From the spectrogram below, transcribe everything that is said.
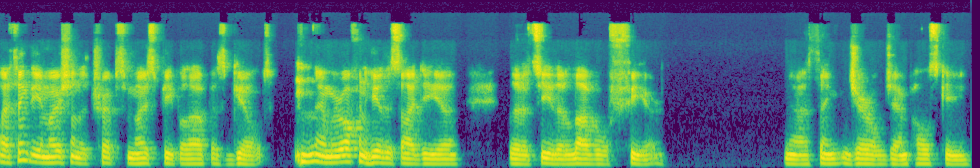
I think the emotion that trips most people up is guilt, and we often hear this idea that it's either love or fear. Know, I think Gerald Jampolsky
